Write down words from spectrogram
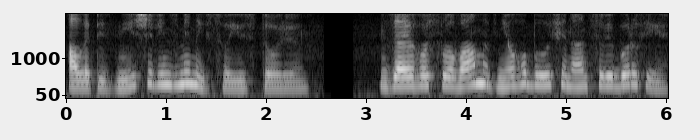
Але пізніше він змінив свою історію. За його словами, в нього були фінансові борги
